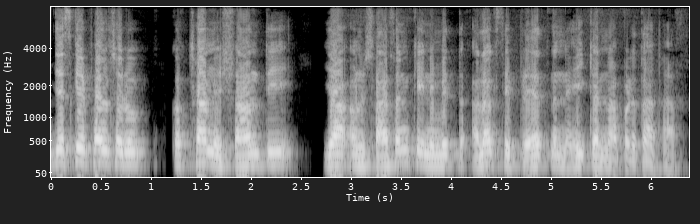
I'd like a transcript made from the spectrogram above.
जिसके फलस्वरूप कक्षा में शांति या अनुशासन के निमित्त अलग से प्रयत्न नहीं करना पड़ता था।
